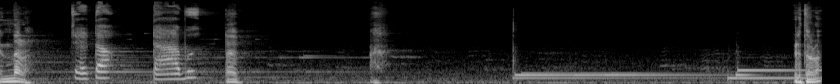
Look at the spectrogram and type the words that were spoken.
എന്താടാ ചേട്ടാ ടാബ്. ടാബ്. എടുത്തോടാ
